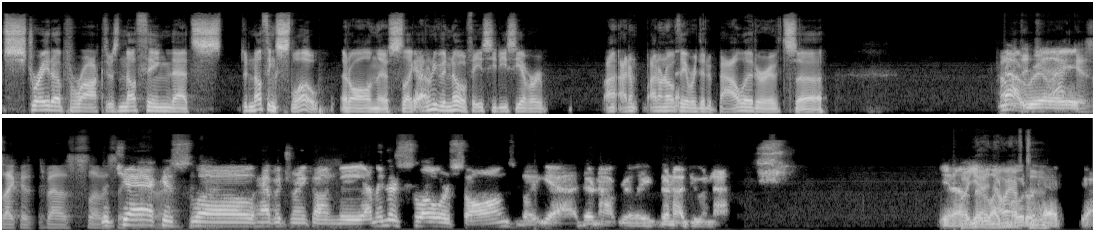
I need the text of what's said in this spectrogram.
straight up rock. There's nothing that's there's nothing slow at all in this. Like I don't even know if ACDC ever. I, I don't. I don't know if they ever did a ballad or if it's. Uh, Probably Not the really. Jack is like is about as slow The as they get, Jack right? is slow. Have a drink on me. I mean, they're slower songs, but yeah, they're not really. They're not doing that. You know, Oh, yeah, they're like now I have to- Motorhead. Yeah,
